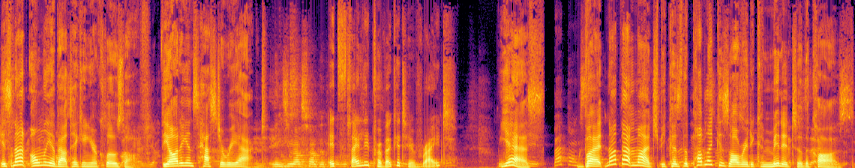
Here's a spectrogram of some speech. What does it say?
It's not only about taking your clothes off, the audience has to react. It's slightly provocative, right? Yes, but not that much because the public is already committed to the cause.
